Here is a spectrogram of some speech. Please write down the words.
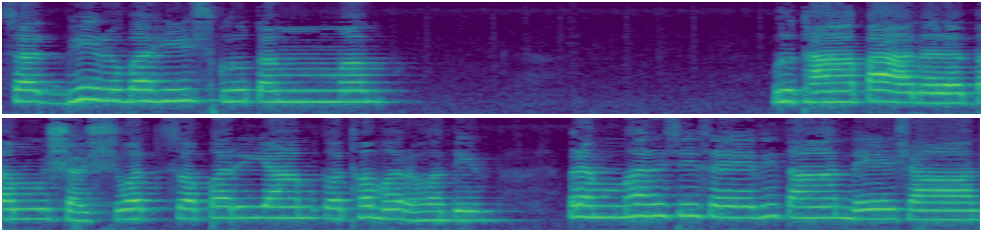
सद्भिर्बहिष्कृतम् वृथापानरतम् शश्वत्सपर्याम् कथमर्हति। ब्रह्मर्षिसेवितान् देशान्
